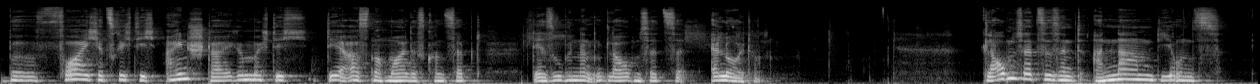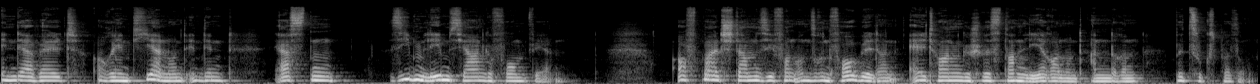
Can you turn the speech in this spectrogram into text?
Bevor ich jetzt richtig einsteige, möchte ich dir erst nochmal das Konzept der sogenannten Glaubenssätze erläutern. Glaubenssätze sind Annahmen, die uns in der Welt orientieren und in den ersten sieben Lebensjahren geformt werden. Oftmals stammen sie von unseren Vorbildern, Eltern, Geschwistern, Lehrern und anderen Bezugspersonen.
